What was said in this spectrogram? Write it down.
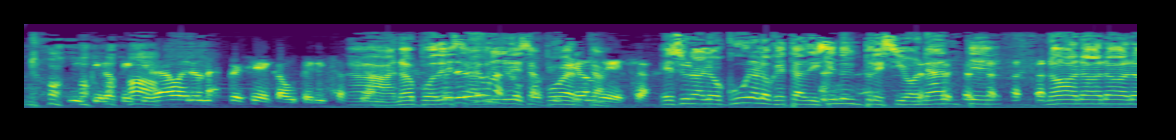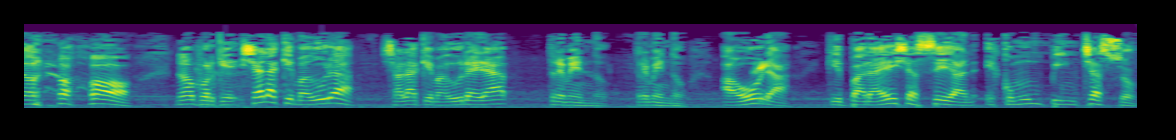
no. Y que lo que quedaba era una especie de cauterización. Ah, no podés abrir esa puerta. Es una locura lo que estás diciendo, impresionante. No, no, no, no, no. No, porque ya la quemadura, ya la quemadura era tremendo, tremendo. Ahora que para ellas sean, es como un pinchazo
